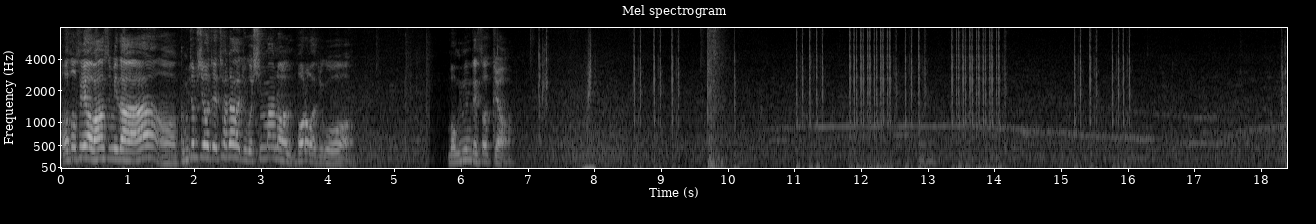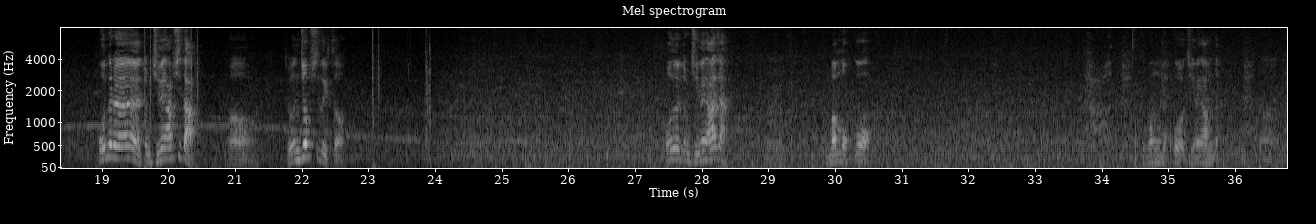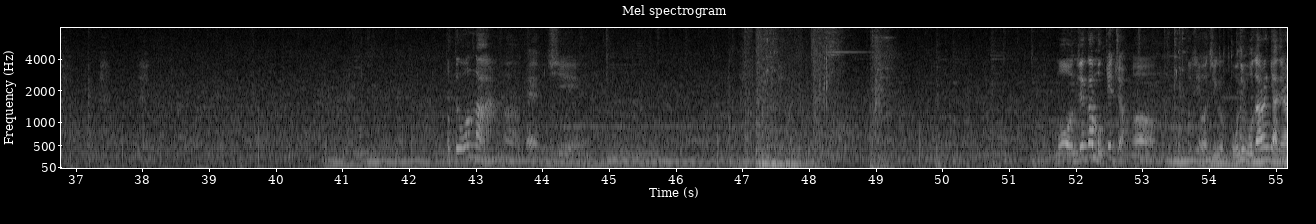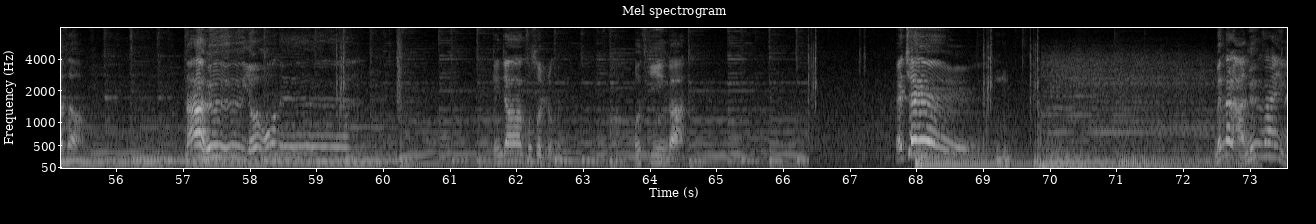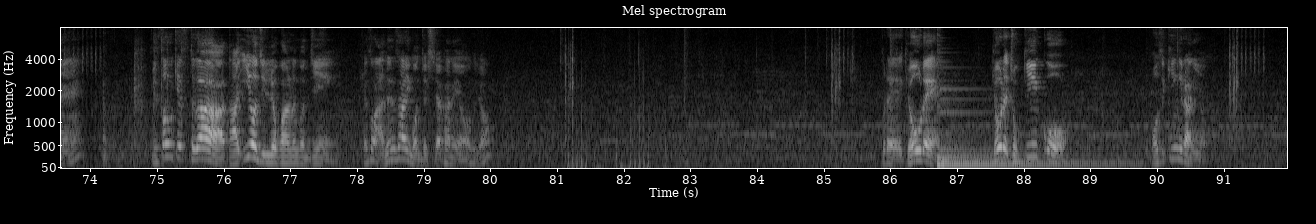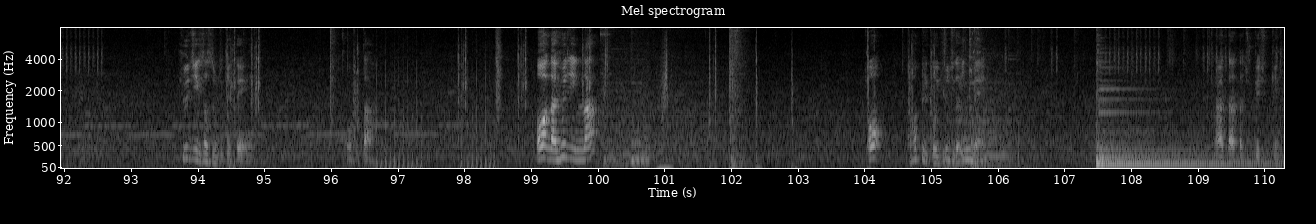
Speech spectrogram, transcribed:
어서오세요. 반갑습니다. 어 금접시 어제 찾아가지고 10만원 벌어가지고 먹는데 썼죠? 음. 오늘은 좀 진행합시다. 어저 은접시도 있어. 오늘 좀 진행하자. 음, 그만 먹고. 그만 먹고 진행합니다. 어. 더 뜨거웠나? 어, 그렇지. 뭐 언젠간 먹겠죠. 어뭐 굳이 뭐 지금 돈이 모자란 게 아니라서. 나의 영혼은 굉장한 콧소리로군. 어, 버스킹인가? 애체! 응? 맨날 아는 사이네. 이 서브캐스트가 다 이어지려고 하는 건지 계속 아는 사이 먼저 시작하네요. 그죠? 그래 겨울에 겨울에 조끼 입고 버스킹이라니 휴지 있었으면 좋겠대 없다 어? 나 휴지 있나? 어? 하필 또 휴지가 있네 알았다 알았다 줄게 줄게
